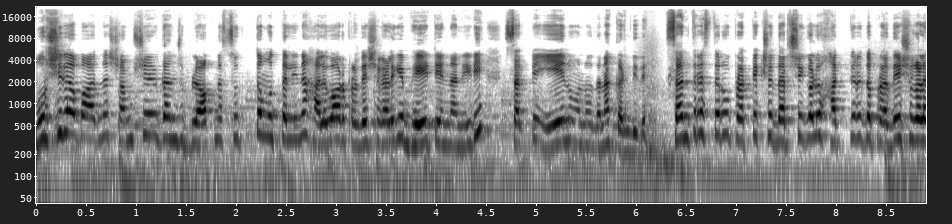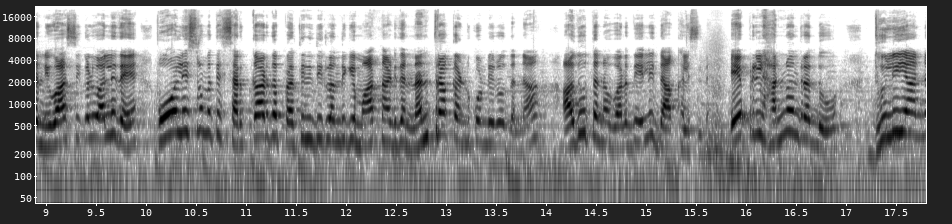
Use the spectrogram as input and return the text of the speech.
ಮುರ್ಷಿದಾಬಾದ್ನ ಶಂಶೇರ್ಗಂಜ್ ಬ್ಲಾಕ್ನ ಸುತ್ತಮುತ್ತಲಿನ ಹಲವಾರು ಪ್ರದೇಶಗಳಿಗೆ ಭೇಟಿಯನ್ನ ನೀಡಿ ಸತ್ಯ ಏನು ಅನ್ನೋದನ್ನ ಕಂಡಿದೆ. ಸಂತ್ರಸ್ತರು ಪ್ರತ್ಯಕ್ಷದರ್ಶಿಗಳು ಹತ್ತಿರದ ಪ್ರದೇಶಗಳ ನಿವಾಸಿಗಳು ಅಲ್ಲದೆ ಪೊಲೀಸರು ಮತ್ತೆ ಸರ್ಕಾರದ ಪ್ರತಿನಿಧಿಗಳೊಂದಿಗೆ ಮಾತನಾಡಿದ ನಂತರ ಕಂಡುಕೊಂಡಿರೋದನ್ನ ಅದು ತನ್ನ ವರದಿಯಲ್ಲಿ ದಾಖಲಿಸಿದೆ. ಏಪ್ರಿಲ್ ಹನ್ನೊಂದರಂದು ಧುಲಿಯಾನ್ನ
